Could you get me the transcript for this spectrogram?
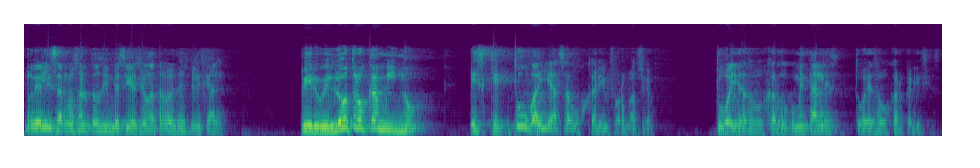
realizar los actos de investigación a través del fiscal, pero el otro camino es que tú vayas a buscar información. Tú vayas a buscar documentales, tú vayas a buscar pericias.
